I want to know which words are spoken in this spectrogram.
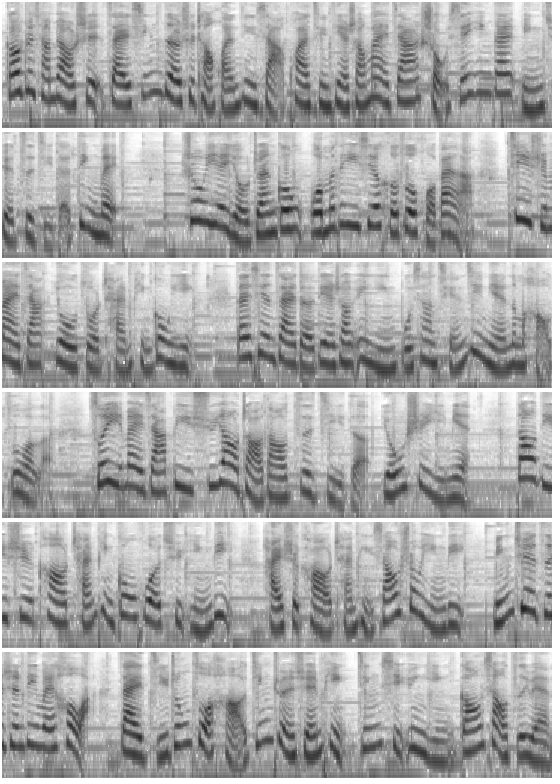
高志强表示，在新的市场环境下，跨境电商卖家首先应该明确自己的定位。术业有专攻，我们的一些合作伙伴啊，既是卖家又做产品供应。但现在的电商运营不像前几年那么好做了，所以卖家必须要找到自己的优势一面，到底是靠产品供货去盈利，还是靠产品销售盈利？明确自身定位后啊，再集中做好精准选品、精细运营、高效资源。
